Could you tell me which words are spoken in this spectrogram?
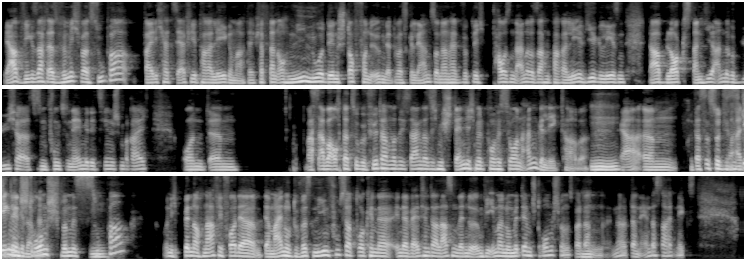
ja, wie gesagt, also für mich war es super, weil ich halt sehr viel parallel gemacht habe. Ich habe dann auch nie nur den Stoff von irgendetwas gelernt, sondern halt wirklich tausend andere Sachen parallel hier gelesen, da Blogs, dann hier andere Bücher aus diesem funktionell medizinischen Bereich. Und ähm, was aber auch dazu geführt hat, muss ich sagen, dass ich mich ständig mit Professoren angelegt habe. Mhm. Ja, ähm, das ist so dieses ja, gegen den Strom dann, schwimmen ist mhm. super. Mhm. Und ich bin auch nach wie vor der, der Meinung, du wirst nie einen Fußabdruck in der, in der Welt hinterlassen, wenn du irgendwie immer nur mit dem Strom schwimmst, weil mhm. dann, ne, dann änderst du halt nichts.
